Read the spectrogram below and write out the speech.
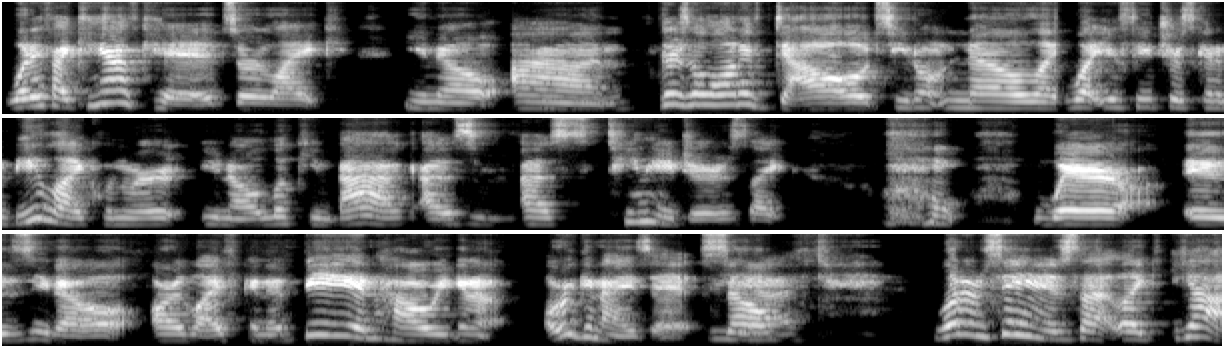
what if I can't have kids or like, you know, um, Mhm. there's a lot of doubts. You don't know like what your future is going to be like when we're, you know, looking back as Mhm. as teenagers. Like, where is you know our life going to be and how are we going to organize it so Yeah. What i'm saying is that like yeah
